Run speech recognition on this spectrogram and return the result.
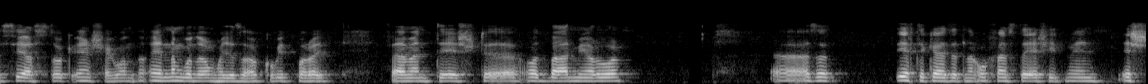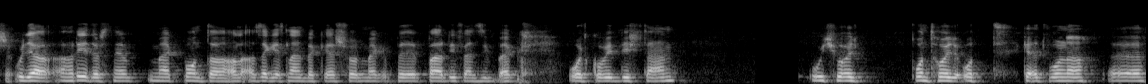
Sziasztok, én, se gondol, én nem gondolom, hogy ez a Covid para felmentést ad bármi alól. Ez a értékelhetetlen offense teljesítmény, és ugye a Raidersnél meg pont az egész linebacker sor, meg pár defensive back volt Covid listán, úgyhogy pont, hogy ott kellett volna uh,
